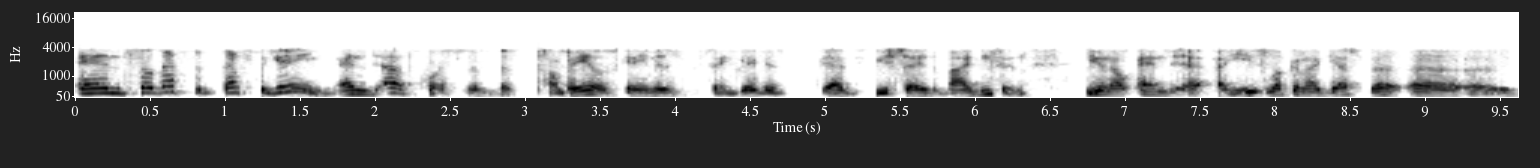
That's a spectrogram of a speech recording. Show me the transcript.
And so that's the, that's the game. And of course, Pompeo's game is the same game as as you say, the Bidens, and you know, and uh, he's looking. I guess the, uh,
